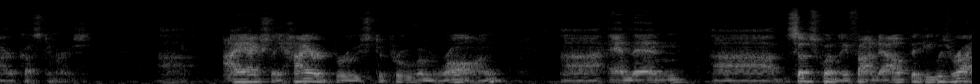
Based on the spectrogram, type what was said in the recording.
our customers. Uh, I actually hired Bruce to prove him wrong, uh, and then uh, subsequently found out that he was right.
